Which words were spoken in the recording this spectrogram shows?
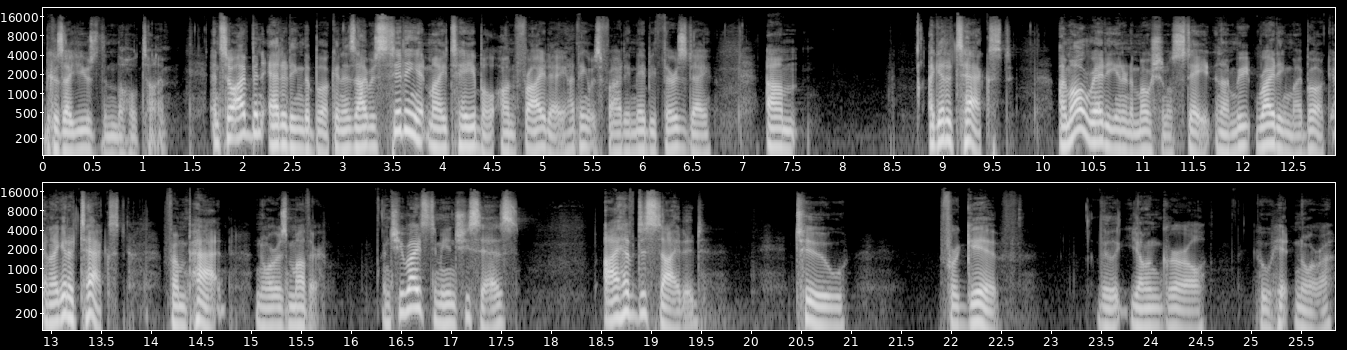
because I used them the whole time. And so I've been editing the book, and as I was sitting at my table on Friday, I think it was Friday, maybe Thursday, um, I get a text I'm already in an emotional state and I'm re- writing my book, and I get a text from Pat, Nora's mother. And she writes to me and she says, I have decided to forgive the young girl who hit Nora,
